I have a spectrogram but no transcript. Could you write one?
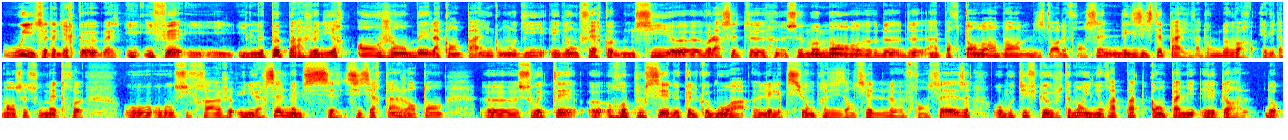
Oui, c'est-à-dire que ben, il, ne peut pas, je veux dire, enjamber la campagne, comme on dit, et donc faire comme si, euh, voilà, cette, euh, ce moment de, important dans, l'histoire des Français n'existait pas. Il va donc devoir évidemment se soumettre au, suffrage universel, même si, certains, j'entends, euh, souhaitaient repousser de quelques mois l'élection présidentielle française au motif que justement il n'y aura pas de campagne électorale. Donc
